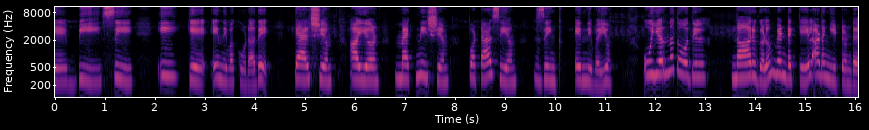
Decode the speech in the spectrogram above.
A B C E K എന്നിവ കൂടാതെ calcium iron magnesium potassium zinc എന്നിവയും ഉയർന്ന തോതിൽ നാരുകളും വെണ്ടയ്ക്കയിൽ അടങ്ങിയിട്ടുണ്ട്.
